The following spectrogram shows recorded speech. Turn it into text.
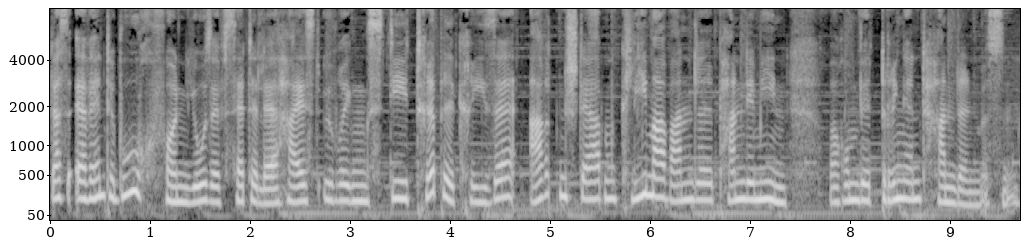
Das erwähnte Buch von Josef Settele heißt übrigens Die Trippelkrise, Artensterben, Klimawandel, Pandemien, warum wir dringend handeln müssen.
